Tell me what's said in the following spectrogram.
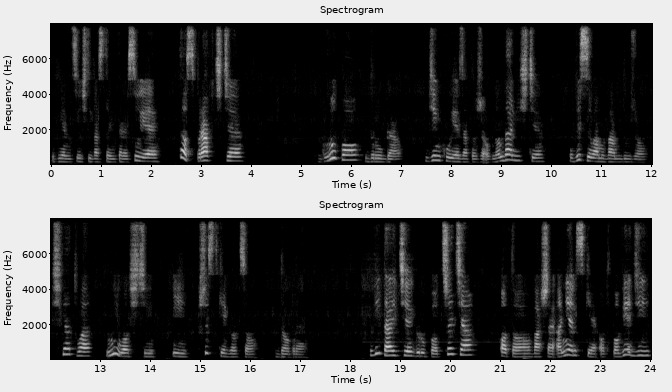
więc jeśli Was to interesuje, to sprawdźcie. Grupo druga. Dziękuję za to, że oglądaliście. Wysyłam Wam dużo światła, miłości i wszystkiego, co dobre. Witajcie, grupo trzecia. Oto Wasze anielskie odpowiedzi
